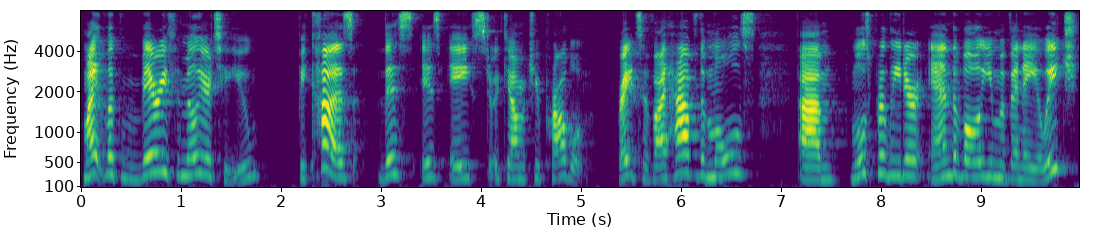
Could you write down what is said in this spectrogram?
might look very familiar to you because this is a stoichiometry problem, right? So if I have the moles, um, moles per liter and the volume of NaOH,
